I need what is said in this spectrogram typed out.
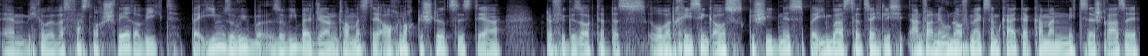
Ähm, ich glaube, was fast noch schwerer wiegt, bei ihm, so wie, so wie bei Jaron Thomas, der auch noch gestürzt ist, der dafür gesorgt hat, dass Robert Racing ausgeschieden ist. Bei ihm war es tatsächlich einfach eine Unaufmerksamkeit. Da kann man nichts der Straße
